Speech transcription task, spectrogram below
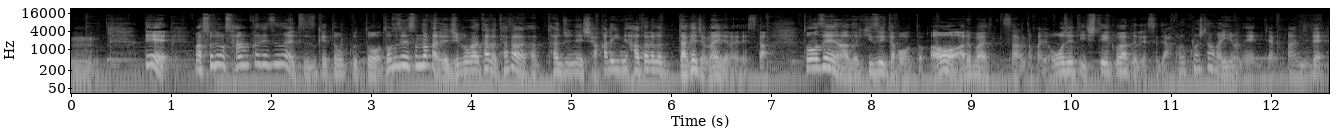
うん。で、まあ、それを3か月ぐらい続けておくと当然その中で自分がただただ単純に社会的に働くだけじゃないじゃないですか。当然あの気づいた方とかをアルバイトさんとかに OJT していくわけですであこれこうした方がいいよねみたいな感じで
